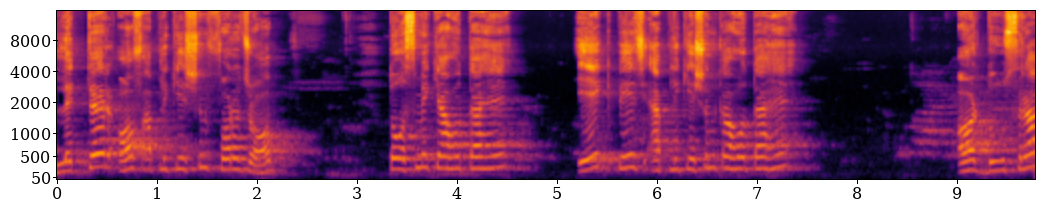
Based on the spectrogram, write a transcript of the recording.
Letter of application for a job तो उसमें क्या होता है? एक पेज एप्लीकेशन का होता है और दूसरा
